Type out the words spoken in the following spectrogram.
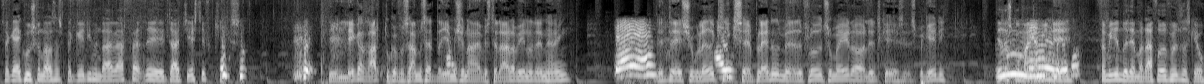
Så kan jeg ikke huske, om der også er spaghetti, men der er i hvert fald øh, digestive kiks. Det er en lækker ret, du kan få sammensat derhjemme, Shania, hvis det er dig, der vinder den her, ikke? Ja, ja. Lidt uh, chokoladekiks uh, blandet med flåede tomater og lidt uh, spaghetti. Det er der sgu og Mm, det mine er øh, familiemedlemmer, der har fået fødselsdagsgave.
